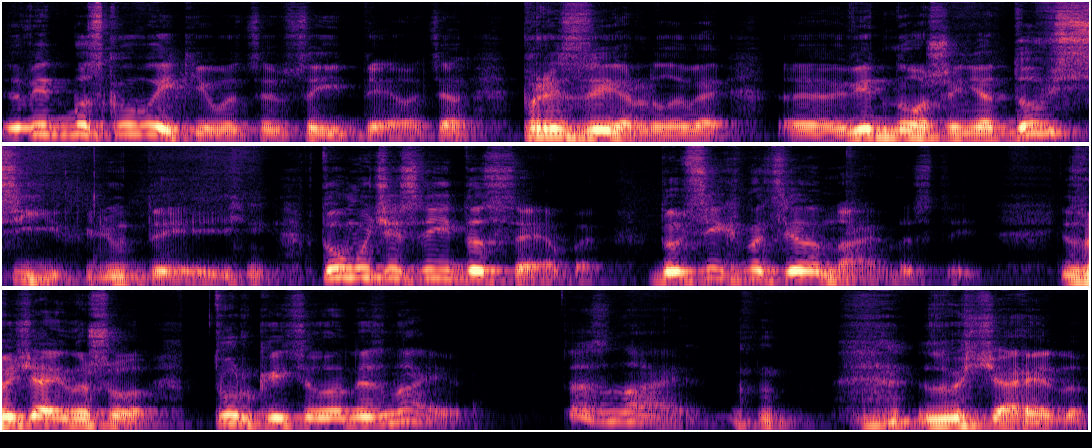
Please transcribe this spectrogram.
від московиків оце все йде. Оце презирливе е, відношення до всіх людей, в тому числі і до себе, до всіх національностей. І, звичайно, що турки цього не знають? Та знають. Звичайно.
